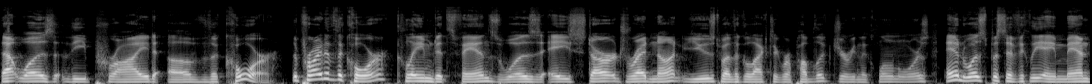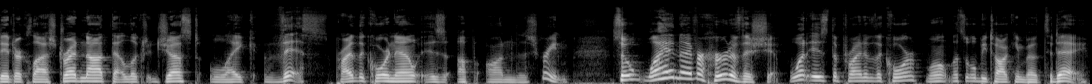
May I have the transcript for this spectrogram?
That was the Pride of the Core. The Pride of the Core claimed its fans was a Star Dreadnought used by the Galactic Republic during the Clone Wars and was specifically a Mandator class dreadnought that looked just like this. Pride of the Core now is up on the screen. So, why hadn't I ever heard of this ship? What is the Pride of the Core? Well, that's what we'll be talking about today.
